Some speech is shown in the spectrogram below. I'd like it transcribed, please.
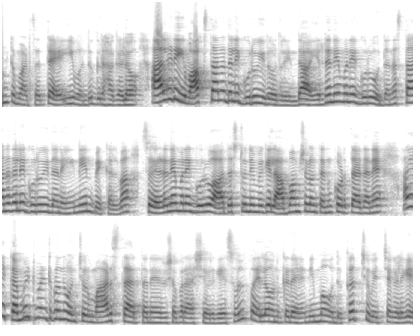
ಉಂಟು ಮಾಡಿಸುತ್ತೆ ಈ ಒಂದು ಗ್ರಹಗಳು. ಆಲ್ರೆಡಿ ವಾಕ್ಸ್ಥಾನದಲ್ಲಿ ಗುರು ಇರೋದ್ರಿಂದ ಎರಡನೇ ಮನೆ ಗುರು ಧನಸ್ಥಾನದಲ್ಲೇ ಗುರು ಇದ್ದಾನೆ, ಇನ್ನೇನು ಬೇಕಲ್ವಾ? ಸೊ ಎರಡನೇ ಮನೆ ಗುರು ಆದಷ್ಟು ನಿಮಗೆ ಲಾಭಾಂಶಗಳನ್ನು ತಂದು ಕೊಡ್ತಾ ಇದ್ದಾನೆ. ಹಾಗೆ ಕಮಿಟ್ಮೆಂಟ್ಗಳನ್ನು ಒಂಚೂರು ಮಾಡಿಸ್ತಾ ಇರ್ತಾನೆ ಋಷಭ ರಾಶಿಯವರಿಗೆ. ಸ್ವಲ್ಪ ಎಲ್ಲೋ ಒಂದು ಕಡೆ ನಿಮ್ಮ ಒಂದು ಖರ್ಚು ವೆಚ್ಚಗಳಿಗೆ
